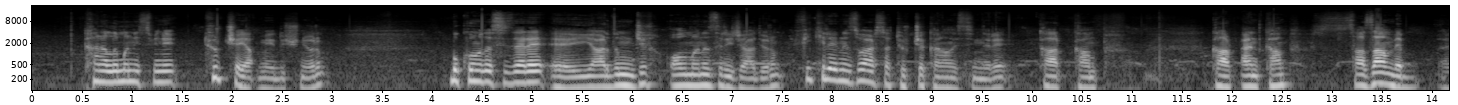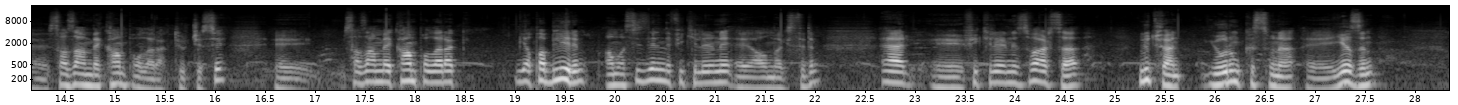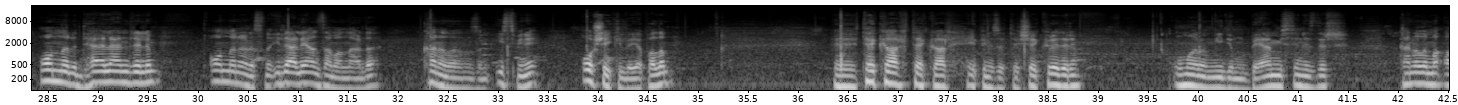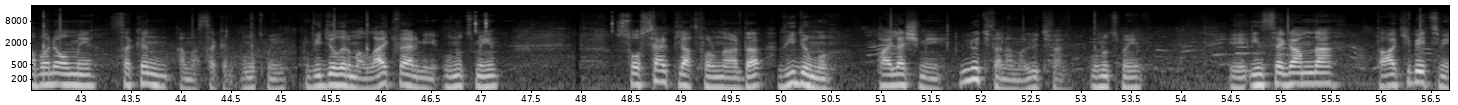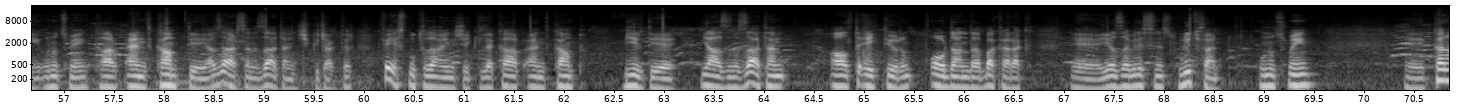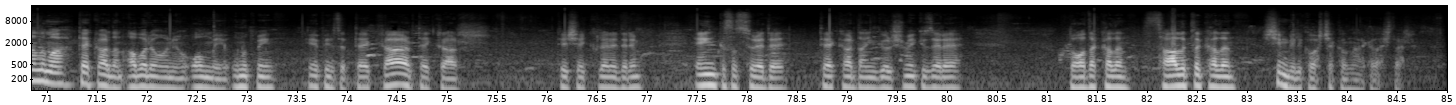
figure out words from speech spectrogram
kanalımın ismini Türkçe yapmayı düşünüyorum. Bu konuda sizlere e, yardımcı olmanızı rica ediyorum. Fikirleriniz varsa Türkçe kanal isimleri Karp Kamp, Karp and Kamp, Sazan ve e, Sazan ve Kamp olarak Türkçesi. E, Sazan ve Kamp olarak yapabilirim ama sizlerin de fikirlerini e, almak istedim. Eğer e, fikirleriniz varsa lütfen yorum kısmına e, yazın. Onları değerlendirelim. Onların arasında ilerleyen zamanlarda kanalınızın ismini o şekilde yapalım. Ee, tekrar tekrar hepinize teşekkür ederim. Umarım videomu beğenmişsinizdir. Kanalıma abone olmayı sakın ama sakın unutmayın. Videolarıma like vermeyi unutmayın. Sosyal platformlarda videomu paylaşmayı lütfen ama lütfen unutmayın. Ee, Instagram'da takip etmeyi unutmayın. Carp and Camp diye yazarsanız zaten çıkacaktır. Facebook'ta da aynı şekilde Carp and Camp 1 diye yazdınız. Zaten altı ekliyorum. Oradan da bakarak e, yazabilirsiniz. Lütfen unutmayın. E, kanalıma tekrardan abone olmayı unutmayın. Hepinize tekrar tekrar teşekkürler ederim. En kısa sürede tekrardan görüşmek üzere. Doğada kalın, sağlıklı kalın. Şimdilik hoşçakalın arkadaşlar.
